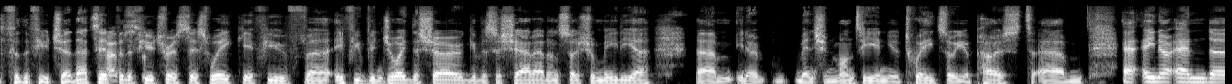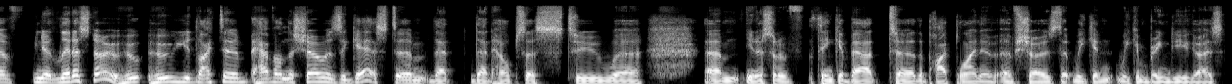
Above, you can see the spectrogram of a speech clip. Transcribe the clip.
for the future. That's it for the Absolutely. Futurists this week. If you've uh, if you've enjoyed the show, give us a shout out on social media. Um, you know, mention Monty in your tweets or your post. Um, a- you know, and uh, you know, let us know who who you'd like to have on the show as a guest. Um, that that helps us to uh, um, you know sort of think about uh, the pipeline of, of shows that we can we can bring to you guys.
